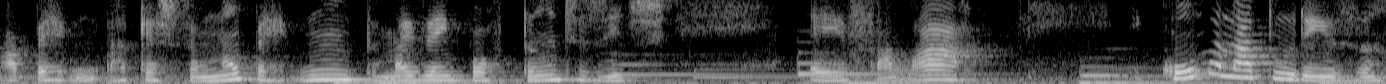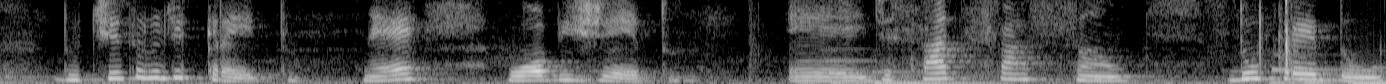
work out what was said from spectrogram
a, a questão não pergunta, mas é importante a gente é, falar como a natureza do título de crédito, né, o objeto é, de satisfação do credor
